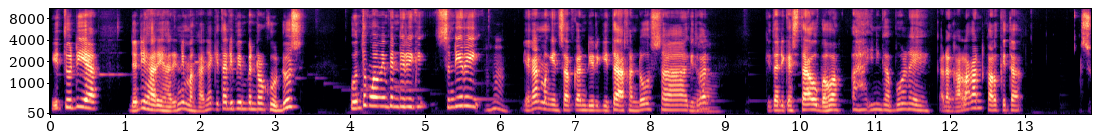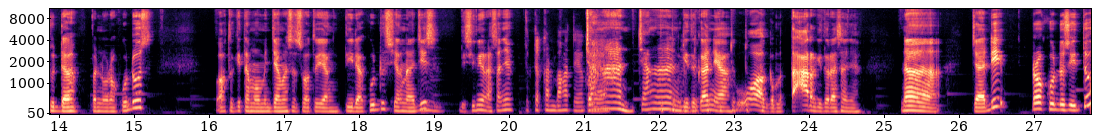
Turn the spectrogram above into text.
Itu dia. Jadi hari-hari ini makanya kita dipimpin Roh Kudus untuk memimpin diri sendiri, Mhm. ya kan menginsapkan diri kita akan dosa gitu Ya. kan. Kita dikasih tahu bahwa ah ini nggak boleh. Kadang-kala kan kalau kita sudah penuh Roh Kudus, waktu kita mau menjamah sesuatu yang tidak kudus, yang najis, Hmm. Di sini rasanya Deg-degan banget ya kok ya. jangan, jangan tuk, gitu kan ya. Wah, gemetar gitu rasanya. Nah, jadi Roh Kudus itu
